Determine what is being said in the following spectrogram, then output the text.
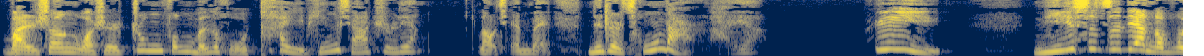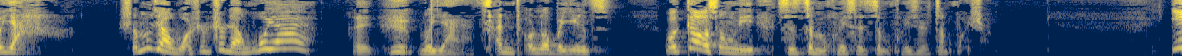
晚生，我是中锋门户太平侠志亮老前辈，您这是从哪儿来呀？嘿，你是质量个乌鸦？什么叫我是质量乌鸦呀？哎，乌鸦呀，参头萝卜缨子，我告诉你是这么回事，这么回事，这么回事。英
